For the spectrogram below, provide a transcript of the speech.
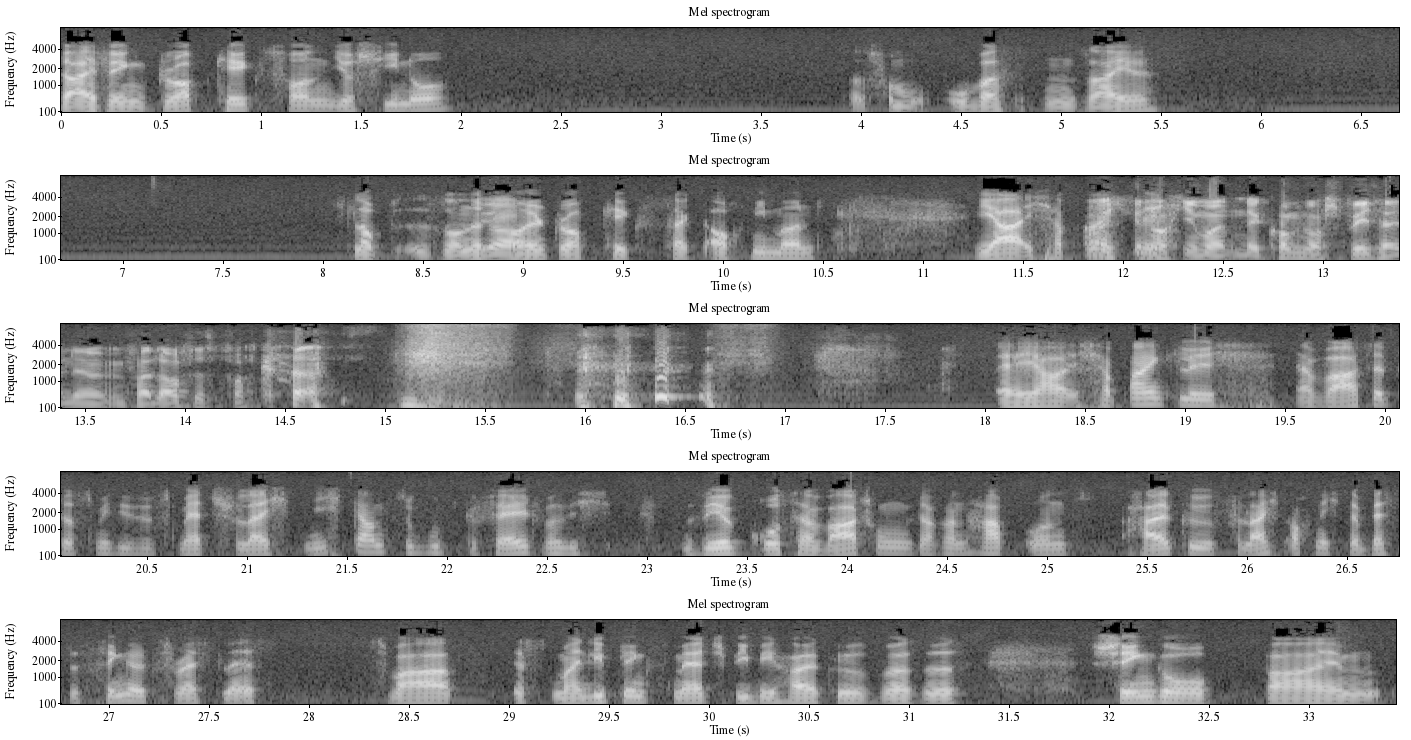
Diving Dropkicks von Yoshino. Das vom obersten Seil. Ich glaube, so eine Ja. tollen Dropkicks zeigt auch niemand. Ja, ich habe Ah, ich kenne noch eigentlich, jemanden, der kommt noch später in der, im Verlauf des Podcasts. äh, ja, ich habe eigentlich erwartet, dass mir dieses Match vielleicht nicht ganz so gut gefällt, weil ich sehr große Erwartungen daran habe und Hulke vielleicht auch nicht der beste Singles-Wrestler ist. Zwar ist mein Lieblingsmatch Bibi Hulke versus Shingo beim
